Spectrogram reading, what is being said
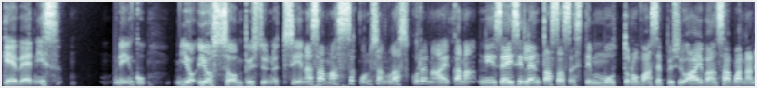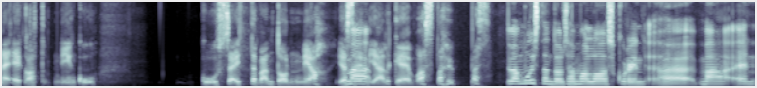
kevenisi, niin kuin, jos se on pysynyt siinä samassa kuin sen laskurin aikana, niin se ei silleen tasaisesti muuttunut, vaan se pysyy aivan samana ne ekat niin kuin 6-7 tonnia ja mä, sen jälkeen vasta hyppäs. Mä muistan tuon saman laskurin. Mä en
